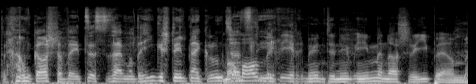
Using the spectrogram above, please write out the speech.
Traumgast, aber jetzt ist es einmal dahingestellt. Nein, grundsätzlich... Mal, mit ihr müsst ihr nicht immer noch schreiben.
